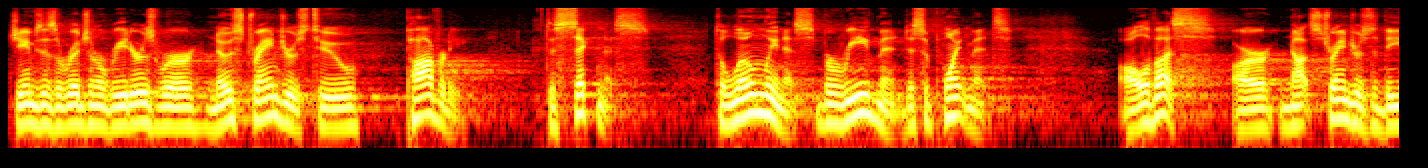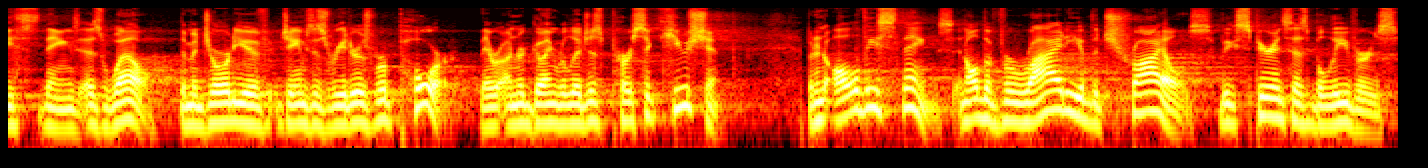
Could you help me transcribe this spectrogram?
James's original readers were no strangers to poverty, to sickness, to loneliness, bereavement, disappointment, all of us are not strangers to these things as well. The majority of James's readers were poor. They were undergoing religious persecution. But in all these things, in all the variety of the trials we experience as believers,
